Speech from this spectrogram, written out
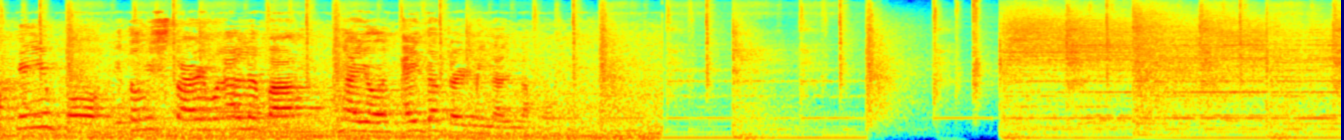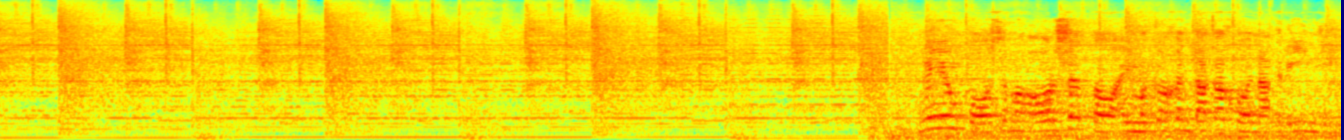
At ngayon po, itong Star Mall Alabang, ngayon ay the terminal na po. Ngayon po, sa mga oras na to ay magkakandak ako ng training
